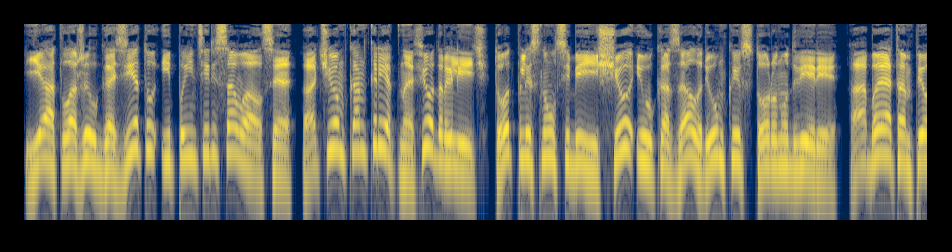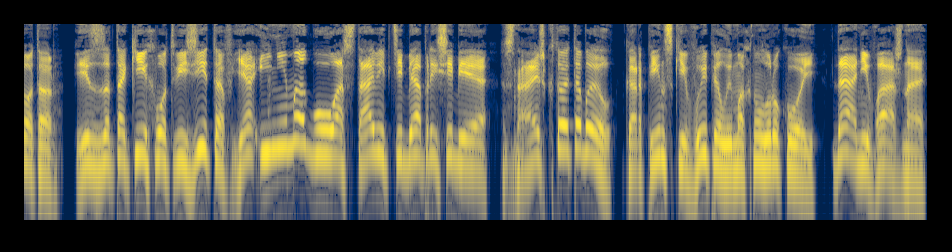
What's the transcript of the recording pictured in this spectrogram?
Я отложил газету и поинтересовался, о чем конкретно, Федор Ильич? Тот плеснул себе еще и указал рюмкой в сторону двери. «Об этом, Петр. Из-за таких вот визитов я и не могу оставить тебя при себе. Знаешь, кто это был?» Карпинский выпил и махнул рукой. «Да, неважно.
